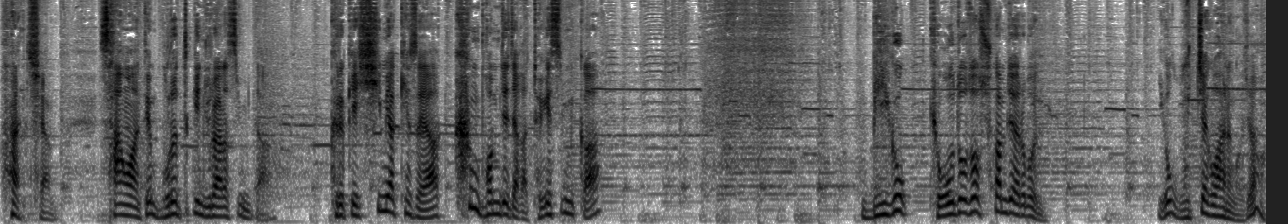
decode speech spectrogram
한참, 상어한테 물어뜯긴 줄 알았습니다. 그렇게 심약해서야 큰 범죄자가 되겠습니까? 미국 교도소 수감자 여러분, 이거 웃자고 하는 거죠?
